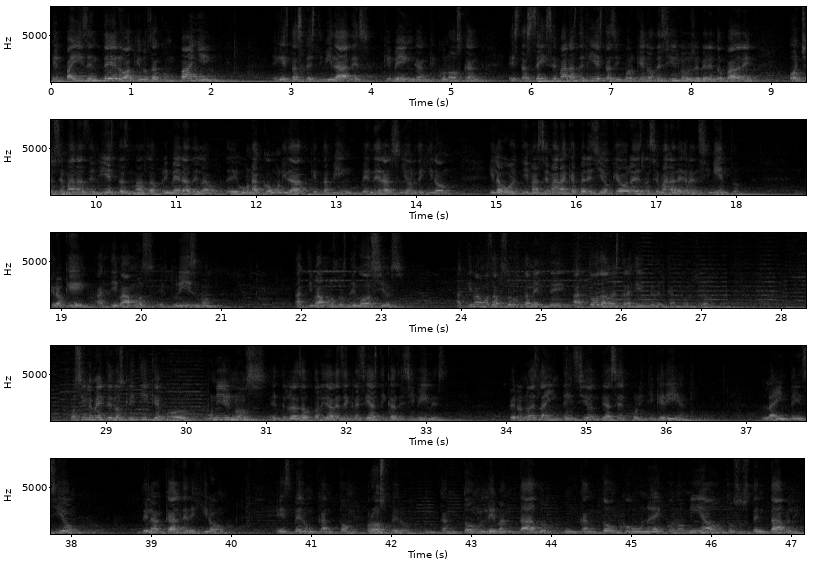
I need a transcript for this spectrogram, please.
el país entero a que nos acompañen en estas festividades, que vengan, que conozcan estas seis semanas de fiestas y por qué no decirlo, reverendo Padre, ocho semanas de fiestas más la primera de, la, de una comunidad que también venera al Señor de Girón y la última semana que apareció que ahora es la semana de agradecimiento. Creo que activamos el turismo, activamos los negocios, activamos absolutamente a toda nuestra gente del Cantón Girón. Posiblemente nos critiquen por unirnos entre las autoridades eclesiásticas y civiles, pero no es la intención de hacer politiquería. La intención del alcalde de Girón es ver un cantón próspero, un cantón levantado, un cantón con una economía autosustentable,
